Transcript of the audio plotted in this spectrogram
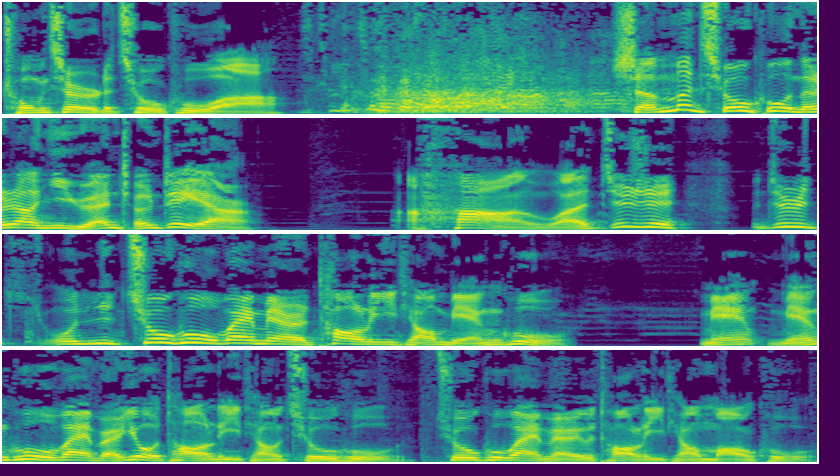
充气儿的秋裤啊。”什么秋裤能让你圆成这样？啊哈！我就是就是我秋裤外面套了一条棉裤，棉棉裤外边又套了一条秋裤，秋裤外面又套了一条毛裤，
